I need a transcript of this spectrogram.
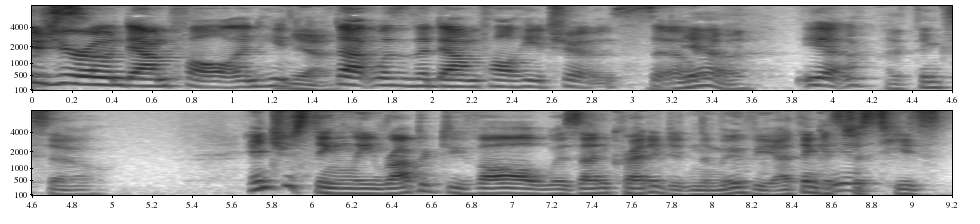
choose your own downfall, and he Yeah. that was the downfall he chose. So Yeah, yeah. I think so. Interestingly, Robert Duvall was uncredited in the movie. I think it's Yeah. just he's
